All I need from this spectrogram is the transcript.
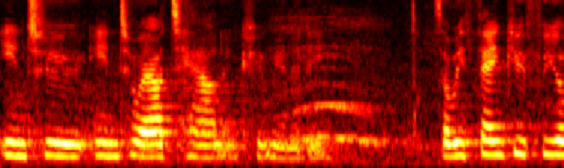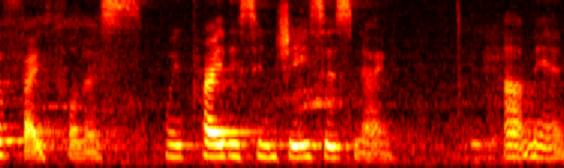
into, into our town and community. So we thank you for your faithfulness. We pray this in Jesus' name. Amen.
